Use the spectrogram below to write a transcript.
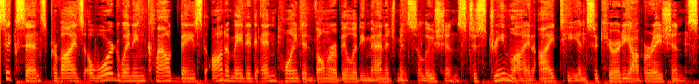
Syxsense provides award winning cloud based automated endpoint and vulnerability management solutions to streamline IT and security operations.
